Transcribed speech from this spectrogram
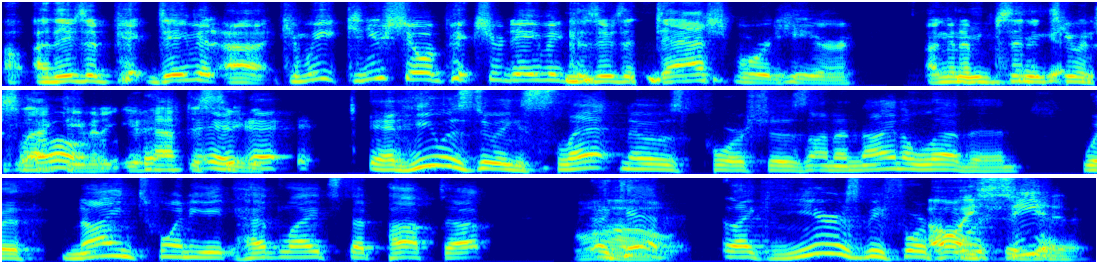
Uh, there's a pic, David. Uh, can we? Can you show a picture, David? Because there's a dashboard here. I'm gonna send it to you in Slack, Oh, David. You have to see and, it. and- and he was doing slant nose Porsches on a 911 with 928 headlights that popped up Whoa. again, like years before. Oh, I see did it.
